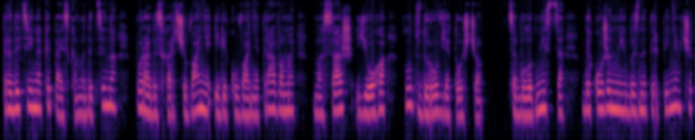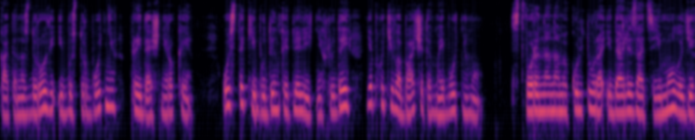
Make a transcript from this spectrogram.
традиційна китайська медицина, поради з харчування і лікування травами, масаж, йога, клуб здоров'я тощо. Це було б місце, де кожен міг би з нетерпінням чекати на здорові і безтурботні прийдешні роки. Ось такі будинки для літніх людей я б хотіла бачити в майбутньому. Створена нами культура ідеалізації молоді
